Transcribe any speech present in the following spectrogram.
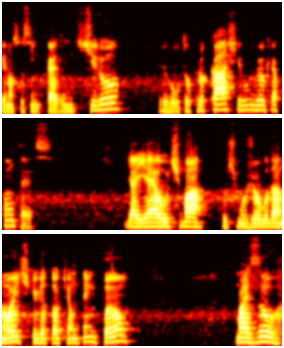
Que nossos 5 cards a gente tirou, ele voltou para o caixa e vamos ver o que acontece. E aí é a última último jogo da noite, que eu já tô aqui há um tempão. Mas o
